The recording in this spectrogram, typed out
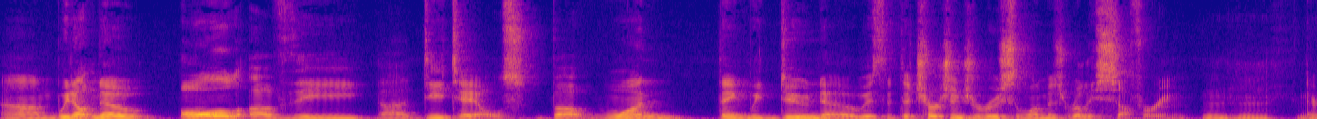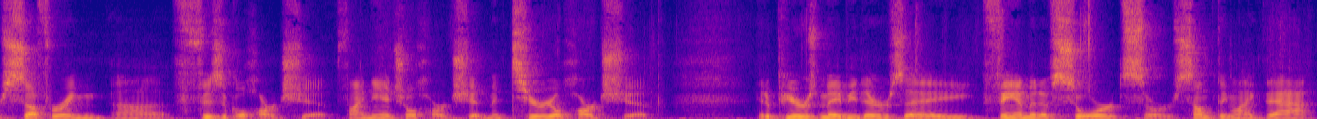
Um, we don't know all of the uh, details, but one thing we do know is that the church in Jerusalem is really suffering. Mm-hmm. they're suffering uh, physical hardship, financial hardship, material hardship it appears maybe there's a famine of sorts or something like that.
